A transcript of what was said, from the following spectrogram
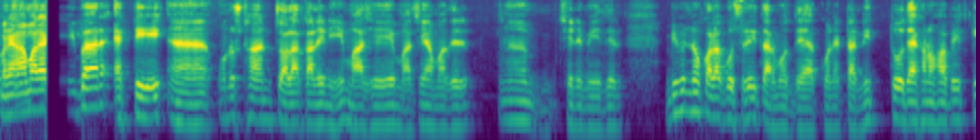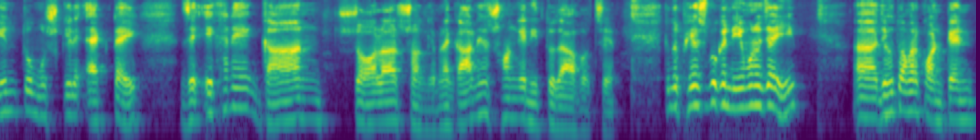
মানে আমার এবার একটি অনুষ্ঠান চলাকালীনই মাঝে মাঝে আমাদের ছেলে মেয়েদের বিভিন্ন কলা কলাকুশলী তার মধ্যে এখন একটা নৃত্য দেখানো হবে। কিন্তু মুশকিল একটাই যে এখানে গান চলার সঙ্গে মানে গানের সঙ্গে নৃত্য দেওয়া হচ্ছে। কিন্তু ফেসবুকের নিয়ম অনুযায়ী যেহেতু আমার কন্টেন্ট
